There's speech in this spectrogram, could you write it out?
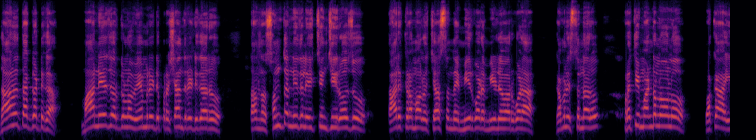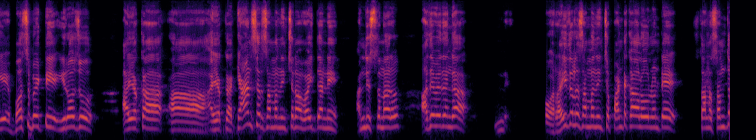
దానికి తగ్గట్టుగా మా నియోజకవర్గంలో వేమిరెడ్డి ప్రశాంత్ రెడ్డి గారు తన సొంత నిధులు ఇచ్చించి ఈరోజు కార్యక్రమాలు చేస్తుంది. మీరు కూడా మీడియా వారు కూడా గమనిస్తున్నారు. ప్రతి మండలంలో ఒక బస్సు పెట్టి ఈరోజు ఆ యొక్క ఆ యొక్క క్యాన్సర్ సంబంధించిన వైద్యాన్ని అందిస్తున్నారు. అదేవిధంగా రైతులకు సంబంధించి పంట కాలువలు ఉంటే తన సొంత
